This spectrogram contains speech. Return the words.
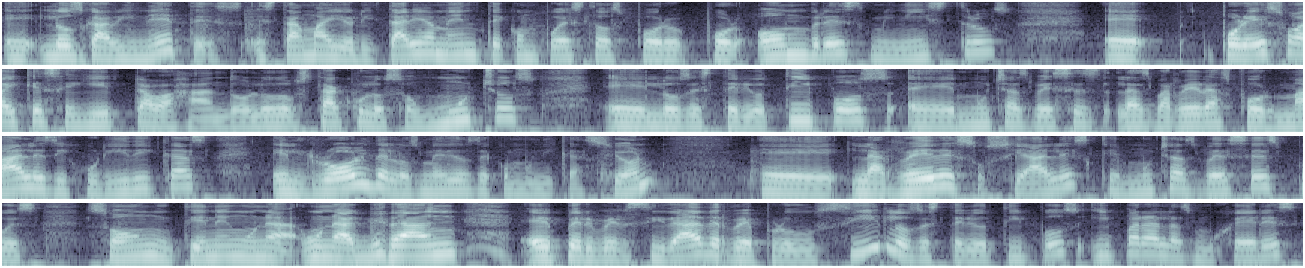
Eh, los gabinetes están mayoritariamente compuestos por, por hombres, ministros. Eh, por eso hay que seguir trabajando. Los obstáculos son muchos, eh, los estereotipos, eh, muchas veces las barreras formales y jurídicas, el rol de los medios de comunicación. Eh, las redes sociales que muchas veces pues son tienen una, una gran perversidad de reproducir los estereotipos y para las mujeres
